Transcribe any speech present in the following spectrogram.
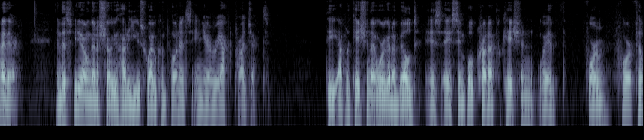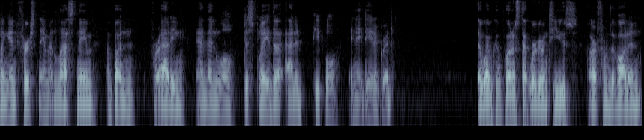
Hi there. In this video I'm going to show you how to use web components in your React project. The application that we're going to build is a simple CRUD application with form for filling in first name and last name, a button for adding, and then we'll display the added people in a data grid. The web components that we're going to use are from the Vaadin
